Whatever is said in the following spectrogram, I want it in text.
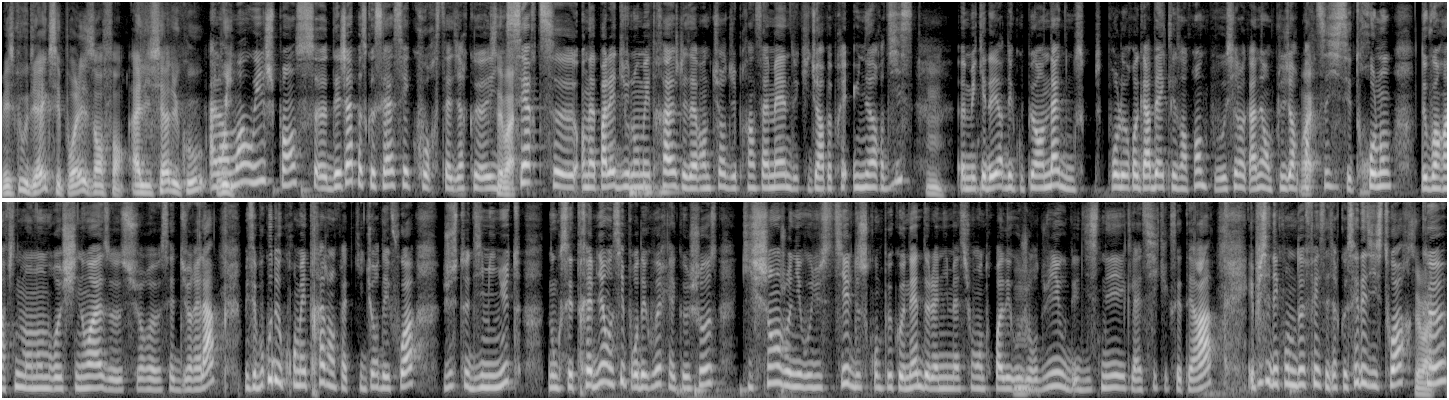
mais est-ce que vous diriez que c'est pour les enfants? Alicia, du coup Alors moi, oui, je pense, euh, déjà parce que c'est assez court, c'est-à-dire que certes, euh, on a parlé du long métrage des aventures du prince Ahmed qui dure à peu près 1h10, hmm. mais qui est d'ailleurs découpé en actes. Donc, pour le regarder avec les enfants, vous pouvez aussi le regarder en plusieurs parties si c'est trop long de voir un film en nombre chinoise euh, sur euh, cette durée-là. Mais c'est beaucoup de courts-métrages, en fait, qui durent des fois juste 10 minutes. Donc, c'est très bien aussi pour découvrir quelque chose qui change au niveau du style de ce qu'on peut connaître de l'animation en 3D mm. aujourd'hui ou des Disney classiques, etc. Et puis, c'est des contes de fées, c'est-à-dire que c'est des histoires que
